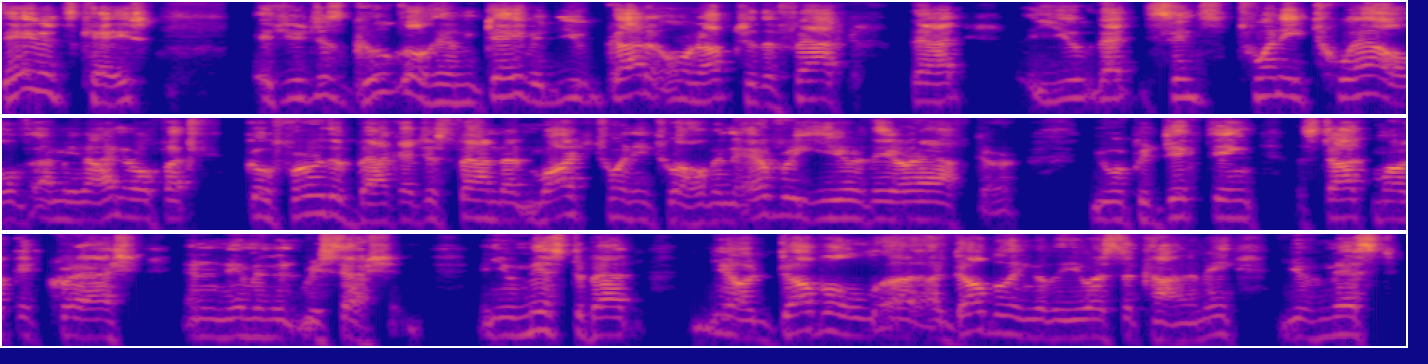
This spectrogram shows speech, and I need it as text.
David's case, if you just Google him, David, you've got to own up to the fact that you that since 2012 i mean i don't know if i go further back i just found that march 2012 and every year thereafter you were predicting a stock market crash and an imminent recession. And you missed about you know double uh, a doubling of the us economy. You've missed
